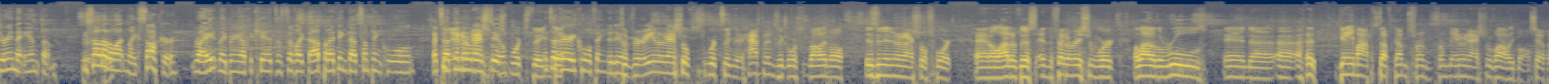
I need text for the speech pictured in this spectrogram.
during the anthem You saw that a lot in like soccer, right? They bring out the kids and stuff like that. But I think that's something cool. That's that an the international do. sports thing. It's a very cool thing to do. It's a very international sports thing that happens. Of course, volleyball is an international sport, and a lot of this and the federation work, a lot of the rules and uh, uh, game op stuff comes from from international volleyball. So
